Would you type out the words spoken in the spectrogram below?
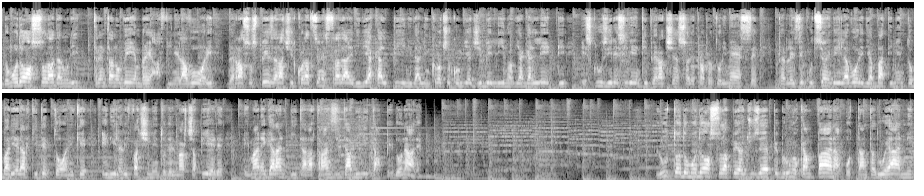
Domodossola, da lunedì 30 novembre a fine lavori, verrà sospesa la circolazione stradale di via Calpini dall'incrocio con via Gibellino a via Galletti, esclusi i residenti per accesso alle proprie autorimesse, per l'esecuzione dei lavori di abbattimento barriere architettoniche ed il rifacimento del marciapiede. Rimane garantita la transitabilità pedonale. Lutto a Domodossola per Giuseppe Bruno Campana, 82 anni,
